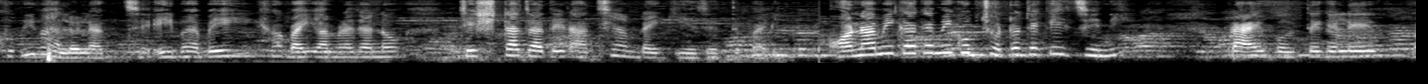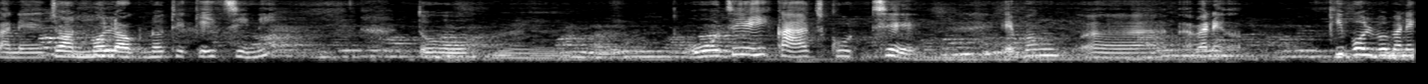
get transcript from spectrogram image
খুবই ভালো লাগছে। এইভাবেই সবাই আমরা যেন চেষ্টা যাদের আছে আমরা এগিয়ে যেতে পারি। অনামিকাকে আমি খুব ছোট থেকেই চিনি। প্রায় বলতে গেলে মানে জন্মলগ্ন থেকেই চিনি। তো ও যে এই কাজ করছে এবং মানে কি বলব মানে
